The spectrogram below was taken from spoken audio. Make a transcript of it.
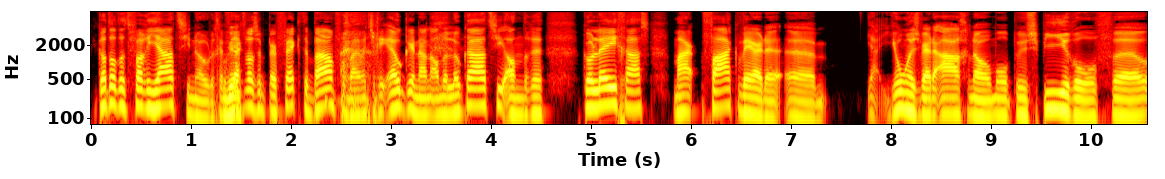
ik had altijd variatie nodig. En dit was een perfecte baan voor mij. Want je ging elke keer naar een andere locatie, andere collega's. Maar vaak werden ehm, ja, jongens werden aangenomen op hun spieren of, eh,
